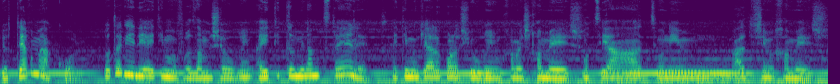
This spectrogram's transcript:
יותר מהכל. לא תגידי הייתי מבריזה משיעורים, הייתי תלמידה מצטיינת. הייתי מגיעה לכל השיעורים, 5-5, מוציאה ציונים מעל 95,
